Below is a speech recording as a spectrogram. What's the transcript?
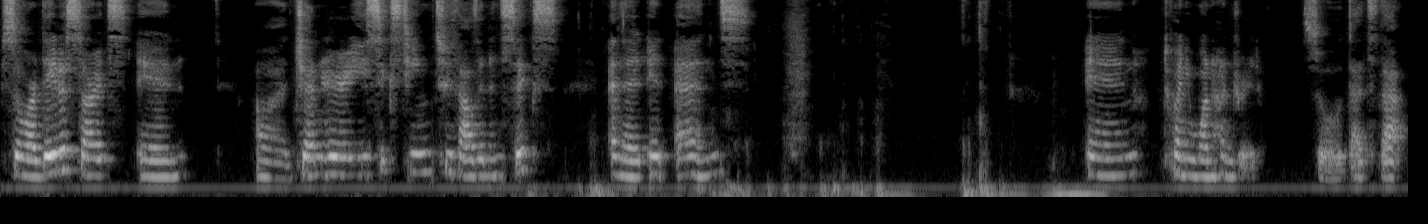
So our data starts in uh, January 16, 2006, and then it ends in 2100. So that's that.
